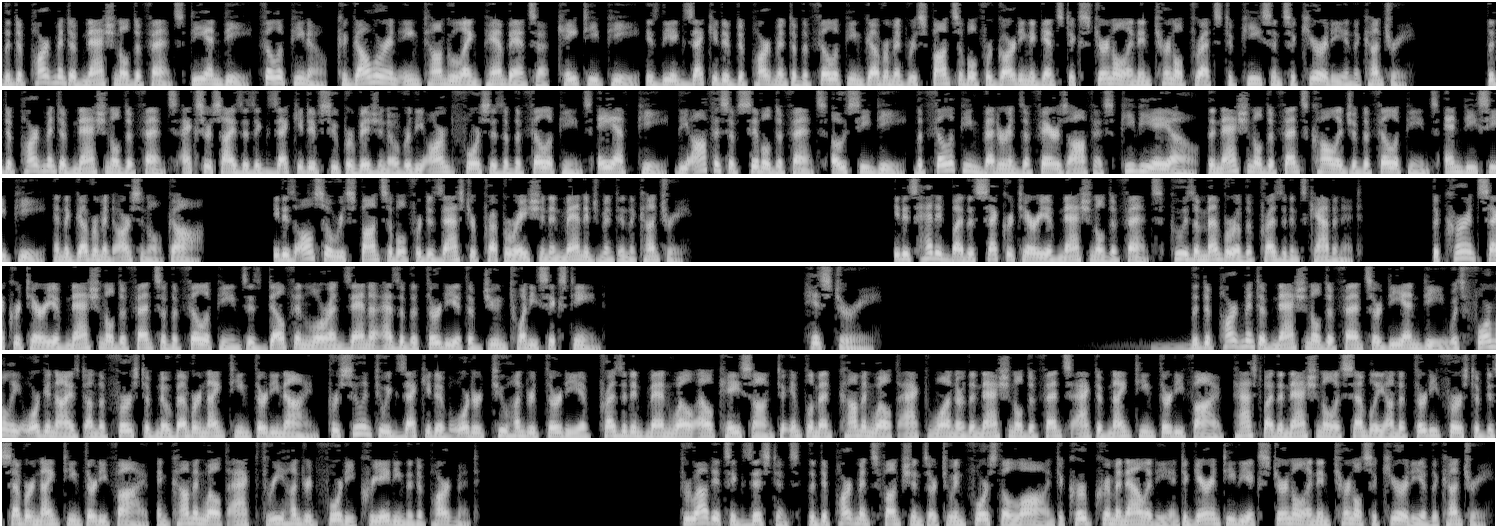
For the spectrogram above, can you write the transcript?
The Department of National Defense DND, Filipino, Kagawaran ng Tanggulang Pambansa, KTP, is the executive department of the Philippine government responsible for guarding against external and internal threats to peace and security in the country. The Department of National Defense exercises executive supervision over the Armed Forces of the Philippines AFP, the Office of Civil Defense OCD, the Philippine Veterans Affairs Office PVAO, the National Defense College of the Philippines NDCP, and the Government Arsenal GA. It is also responsible for disaster preparation and management in the country. It is headed by the Secretary of National Defense, who is a member of the President's Cabinet. The current Secretary of National Defense of the Philippines is Delfin Lorenzana as of 30 June 2016. History the Department of National Defense or DND was formally organized on 1 November 1939, pursuant to Executive Order 230 of President Manuel L. Quezon to implement Commonwealth Act 1 or the National Defense Act of 1935, passed by the National Assembly on 31 December 1935, and Commonwealth Act 340 creating the department. Throughout its existence, the department's functions are to enforce the law and to curb criminality and to guarantee the external and internal security of the country.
